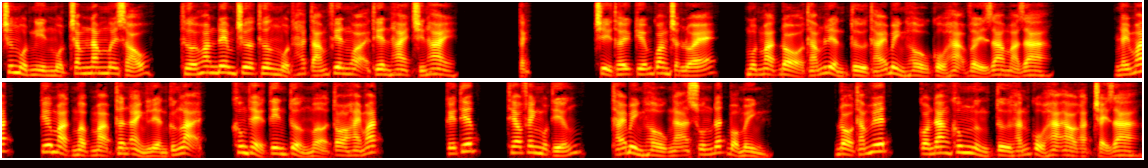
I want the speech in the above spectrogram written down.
chương 1156, thừa hoan đêm trưa thương 128 phiên ngoại thiên 292. Chỉ thấy kiếm quang chật lóe, một mặt đỏ thắm liền từ Thái Bình Hầu cổ hạ vẩy ra mà ra. Nháy mắt, kia mặt mập mạp thân ảnh liền cứng lại, không thể tin tưởng mở to hai mắt. Kế tiếp, theo phanh một tiếng, Thái Bình Hầu ngã xuống đất bỏ mình. Đỏ thắm huyết, còn đang không ngừng từ hắn cổ hạ ào hạt chảy ra.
